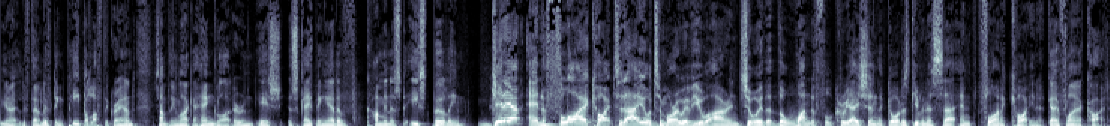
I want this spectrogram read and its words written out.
you know, if they're lifting people off the ground, something like a hang glider, and yes, escaping out of communist East Berlin. Get out and fly a kite today or tomorrow, wherever you are. Enjoy the, the wonderful creation that God has given us uh, and flying a kite in it. Go fly a kite.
